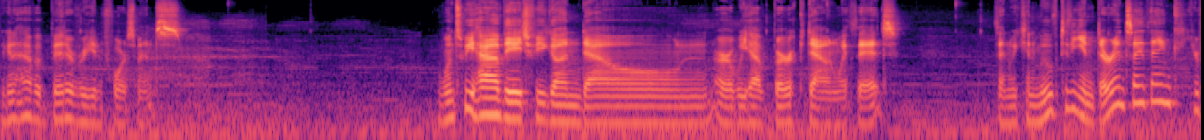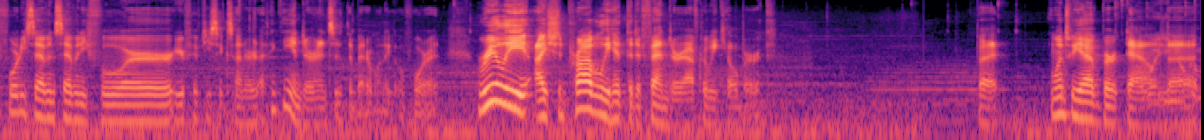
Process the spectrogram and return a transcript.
We're going to have a bit of reinforcements. Once we have the HV gun down, or we have Burke down with it, then we can move to the Endurance, I think? You're 4774, you're 5600. I think the Endurance is the better one to go for it. Really, I should probably hit the Defender after we kill Burke. But once we have Burke down, the command.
